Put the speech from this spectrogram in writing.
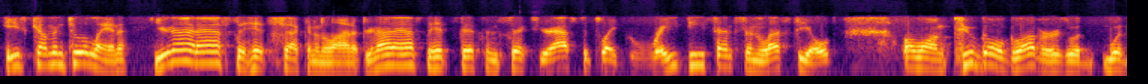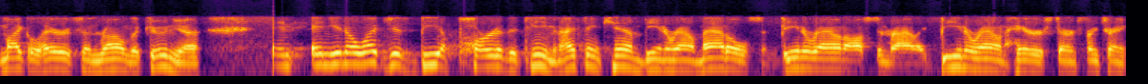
he's coming to Atlanta. You're not asked to hit second in the lineup. You're not asked to hit fifth and sixth. You're asked to play great defense in left field, along two Gold Glovers with with Michael Harris and Ronald Acuna, and and you know what? Just be a part of the team. And I think him being around Matt Olson, being around Austin Riley, being around Harris during spring training,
